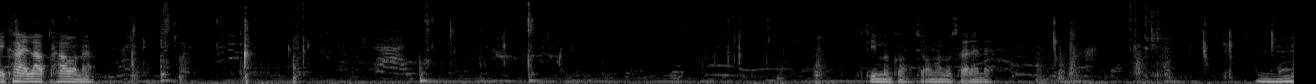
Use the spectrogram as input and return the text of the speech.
คล้ายๆลาบเท่านะซิมมันก่อนจะเอามารสชาติได้อืม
